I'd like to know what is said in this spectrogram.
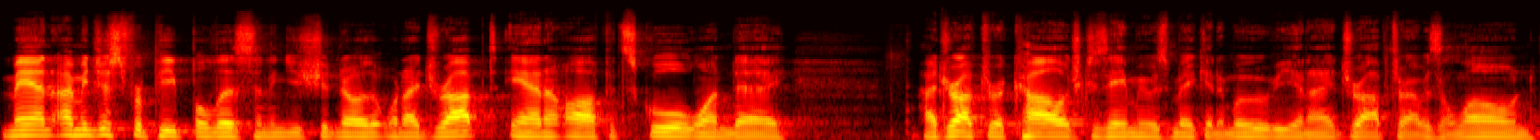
man, I mean, just for people listening, you should know that when I dropped Anna off at school one day, I dropped her at college because Amy was making a movie, and I dropped her. I was alone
